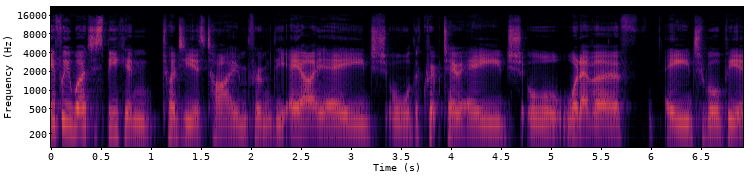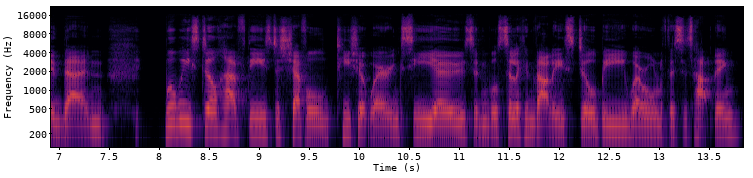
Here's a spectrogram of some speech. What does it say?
If we were to speak in 20 years' time from the AI age or the crypto age or whatever age we'll be in then, Will we still have these disheveled t shirt wearing CEOs and will Silicon Valley still be where all of this is happening?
